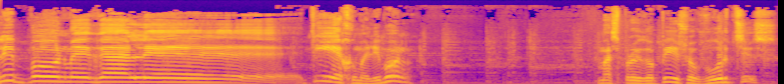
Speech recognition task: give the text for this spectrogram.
Λοιπόν μεγάλε Τι έχουμε λοιπόν; Μας προειδοποίησε ο Βούρτσης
